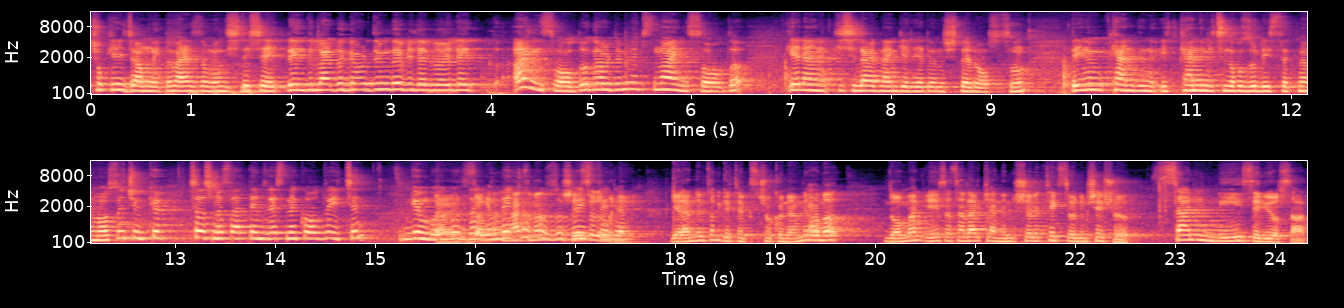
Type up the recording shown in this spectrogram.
çok heyecanlıydım her zaman işte şey renderlarda gördüğümde bile böyle aynısı oldu. Gördüğümün hepsinin aynısı oldu. Gelen kişilerden geriye dönüşler olsun. Benim kendim, kendim içinde huzurlu hissetmem olsun. Çünkü çalışma saatlerimiz esnek olduğu için gün boyu buradayım ve çok huzurlu şey söylüyorum hissediyorum. Hani, gelenlerin tabii ki tepkisi çok önemli Evet. ama normal yayın satarlarken de şöyle tek söylediğim şey şu. Sen neyi seviyorsan,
